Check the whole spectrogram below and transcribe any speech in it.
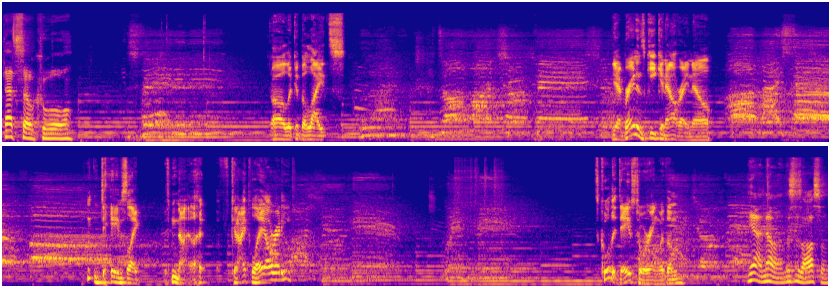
That's so cool. Oh, look at the lights. Yeah, Brandon's geeking out right now. Dave's like, not. Can I play already? Cool that Dave's touring with them. Yeah, no, this is awesome.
